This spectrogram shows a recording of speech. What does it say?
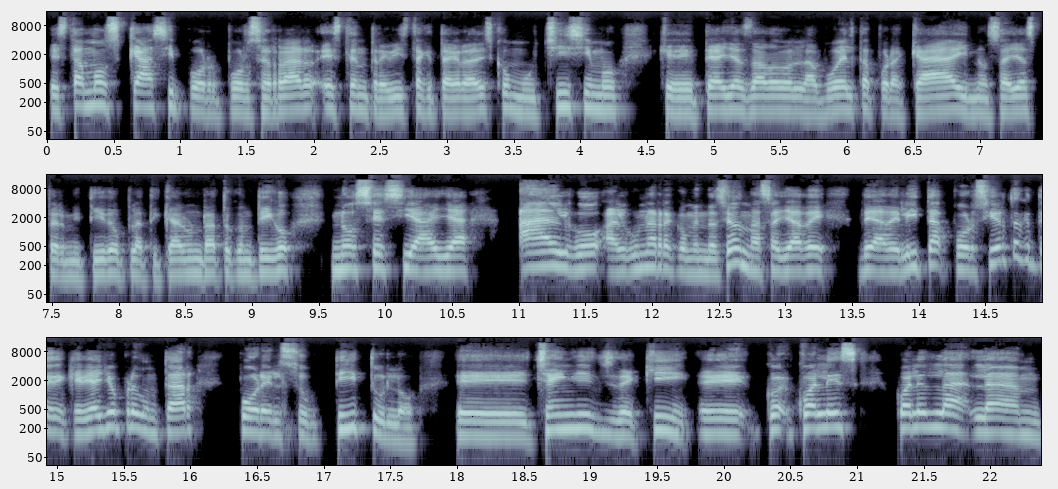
Estamos casi por, por cerrar esta entrevista que te agradezco muchísimo que te hayas dado la vuelta por acá y nos hayas permitido platicar un rato contigo. No sé si haya algo, alguna recomendación más allá de, de Adelita. Por cierto, que te quería yo preguntar por el subtítulo, eh, Change the Key. Eh, ¿Cuál es? ¿Cuál es la, la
